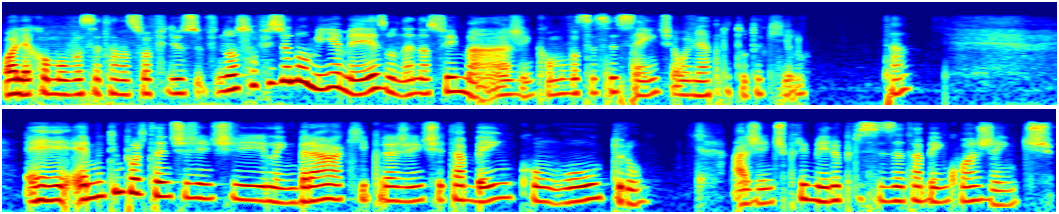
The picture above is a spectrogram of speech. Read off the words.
Olha como você está na sua, na sua fisionomia mesmo, né? na sua imagem, como você se sente ao olhar para tudo aquilo, tá? É, é, muito importante a gente lembrar que para a gente estar tá bem com o outro, a gente primeiro precisa estar tá bem com a gente.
